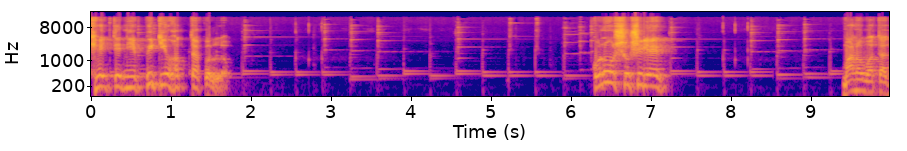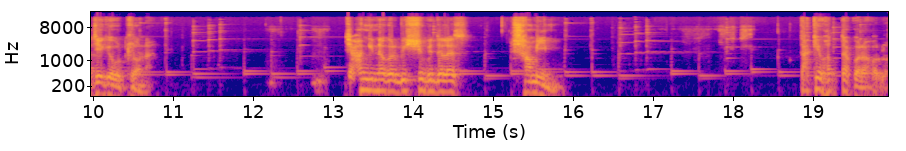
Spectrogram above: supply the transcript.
খেইতে নিয়ে পিটিয়ে হত্যা করল। কোন সুশীলের মানবতা জেগে উঠল না। জাহাঙ্গীরনগর বিশ্ববিদ্যালয়ের শামীম তাকে হত্যা করা হলো।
